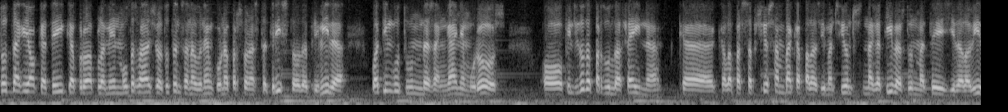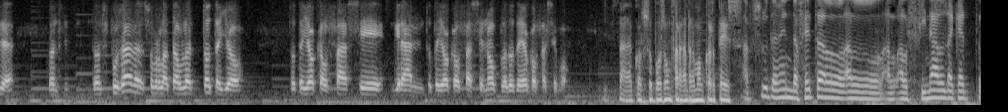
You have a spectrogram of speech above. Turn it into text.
tot d'allò que té i que probablement moltes vegades sobretot ens n'adonem que una persona està trista o deprimida o ha tingut un desengany amorós o fins i tot ha perdut la feina, que, que la percepció se'n va cap a les dimensions negatives d'un mateix i de la vida, doncs, doncs posar sobre la taula tot allò tot allò que el fa ser gran, tot allò que el fa ser noble, tot allò que el fa ser bo. Està d'acord, suposo, un Ferran Ramon Cortés. Absolutament. De fet, el, el, el, el final d'aquest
